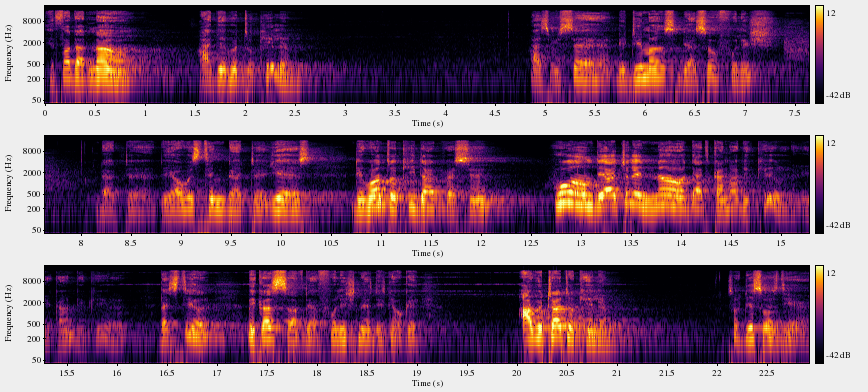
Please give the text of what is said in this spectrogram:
He thought that now I'd be able to kill him. As we say, the demons, they are so foolish that uh, they always think that, uh, yes, they want to kill that person whom they actually know that cannot be killed. He can't be killed. But still, because of their foolishness, they think, okay, I will try to kill him. So this was their,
